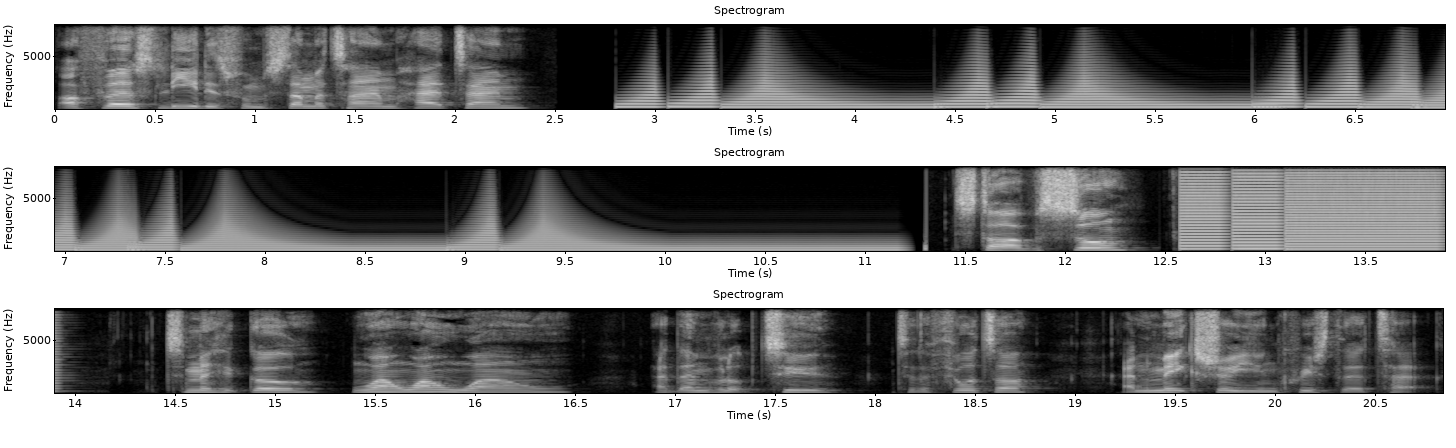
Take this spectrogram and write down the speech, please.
Our first lead is from Summertime High Time. Start a saw. To make it go wow wow wow. Add envelope 2 to the filter and make sure you increase the attack.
